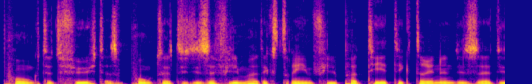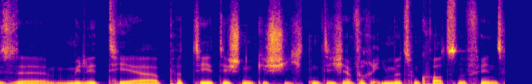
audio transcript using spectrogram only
punktet fürcht, also punktet, dieser Film hat extrem viel Pathetik drinnen, diese, diese militärpathetischen Geschichten, die ich einfach immer zum Kotzen finde.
